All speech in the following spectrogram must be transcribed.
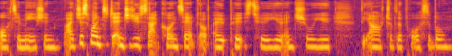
automation. I just wanted to introduce that concept of outputs to you and show you the art of the possible.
